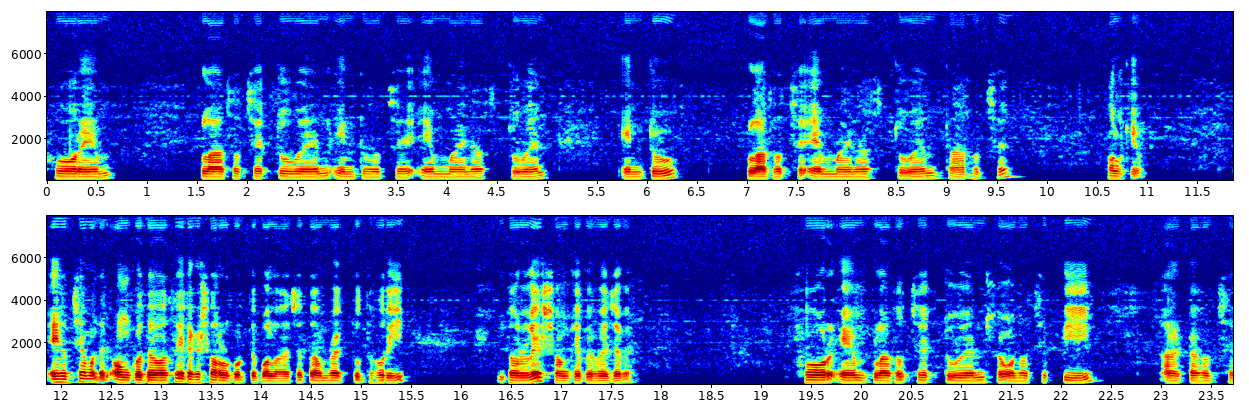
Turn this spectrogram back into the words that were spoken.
four M plus হচ্ছে টু এন ইন্টু হচ্ছে M minus two N into plus হচ্ছে এম মাইনাস টু এন তার হচ্ছে হোল কিউব এই হচ্ছে আমাদের অঙ্ক দেওয়া আছে, এটাকে সরল করতে বলা হয়েছে, তো আমরা একটু ধরি, ধরলে সংক্ষেপে হয়ে যাবে। ফোর এম প্লাস হচ্ছে টু এন সমান হচ্ছে পি আর একটা হচ্ছে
